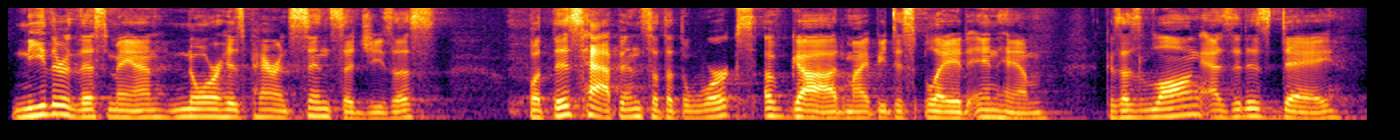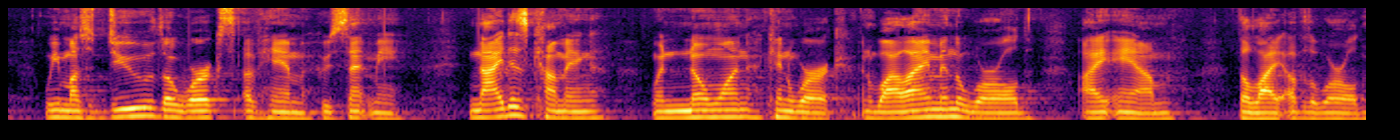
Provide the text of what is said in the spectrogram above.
Neither this man nor his parents sinned, said Jesus. But this happened so that the works of God might be displayed in him. Because as long as it is day, we must do the works of him who sent me. Night is coming when no one can work, and while I am in the world, I am the light of the world.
